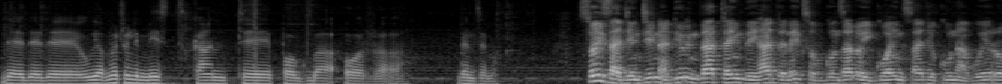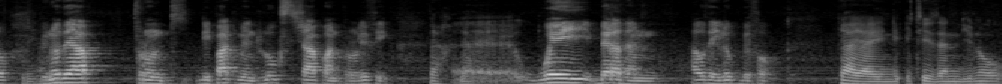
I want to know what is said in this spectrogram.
the, the, the we have not really missed Kante, Pogba, or uh, Benzema. So is Argentina. During that time, they had the legs of Gonzalo Higuain, Sergio Kun Aguero. You know, their up front department looks sharp and prolific. Yeah, yeah. Uh, way better than how they looked before. Yeah, yeah, it is. And, you know,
